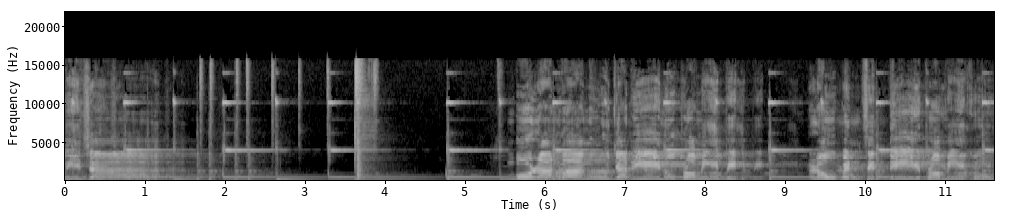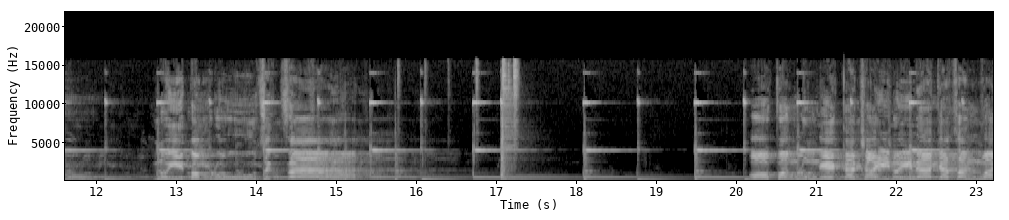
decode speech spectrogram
วิชา โบราณว่างูจะดีนูเพราะมีผิด เราเป็นสิทธิ์ดีเพราะมีครู หนุ่ยต้องรู้ศึกษาอ้อฟังลุงเอกชัยหนุ่ยน่าจะสั่งไว้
